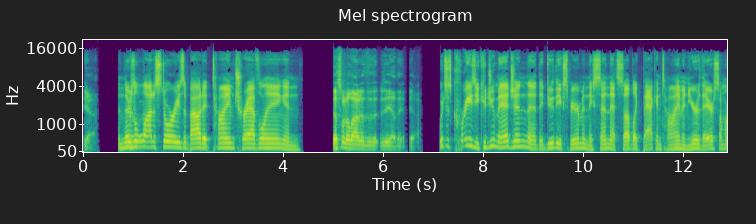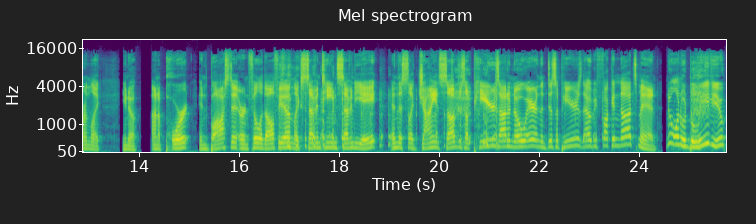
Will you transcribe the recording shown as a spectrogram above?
Yeah. And there's a lot of stories about it, time traveling, and That's what a lot of the yeah they, yeah. Which is crazy. Could you imagine that they do the experiment, and they send that sub like back in time, and you're there somewhere in like, you know, on a port in Boston or in Philadelphia in like 1778, and this like giant sub just appears out of nowhere and then disappears? That would be fucking nuts, man. No one would believe you.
